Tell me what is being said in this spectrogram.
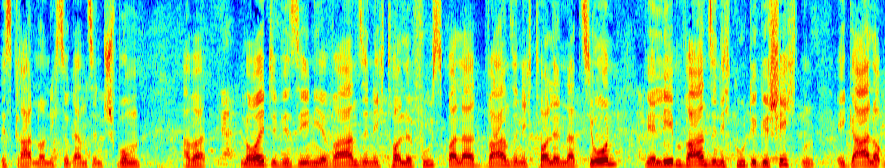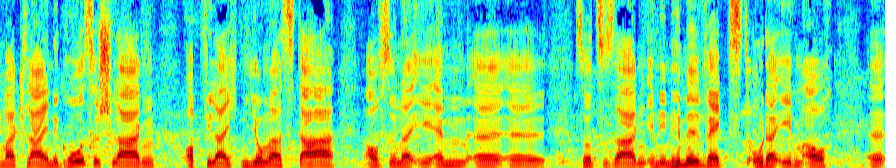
ist gerade noch nicht so ganz in Schwung. Aber Leute, wir sehen hier wahnsinnig tolle Fußballer, wahnsinnig tolle Nationen. Wir erleben wahnsinnig gute Geschichten. Egal, ob mal kleine, große schlagen, ob vielleicht ein junger Star auf so einer EM äh, äh, sozusagen in den Himmel wächst oder eben auch äh,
